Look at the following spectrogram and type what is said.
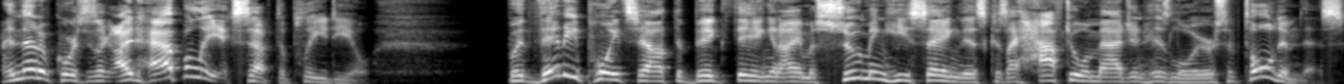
And then, of course, he's like, I'd happily accept a plea deal. But then he points out the big thing, and I am assuming he's saying this because I have to imagine his lawyers have told him this.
